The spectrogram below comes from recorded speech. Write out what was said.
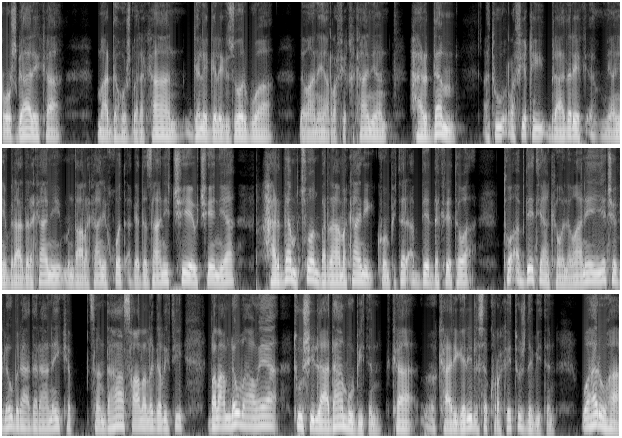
ڕۆژگارێکە مادە هۆشبەرەکان گەلێک گەلێک زۆر بووە لەوانەیە ڕەفیقەکانیان هەردەم ئەتوو ڕەفیقی برادێک میانی برادەکانی منداڵەکانی خۆت ئەگە دەزانی چێ و چێ نیە هەردەم چۆن بەرنمەکانی کۆمپیوتەر ئەبدێت دەکرێتەوە تۆ ئەپدێتیان کەوە لەوانەیە یەکێک لەو برادەرانەی کە چەندەها ساڵە لەگەڵیتی بەڵام لەو ماوەیە تووشی لادان بوو بیتن کە کاریگەری لەسەر کوڕەکەی توش دەبیتن و هەروها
